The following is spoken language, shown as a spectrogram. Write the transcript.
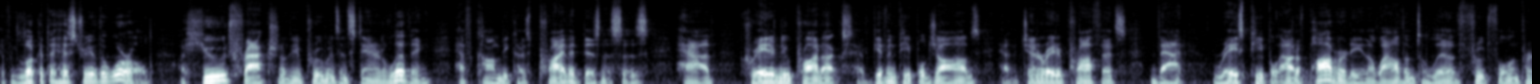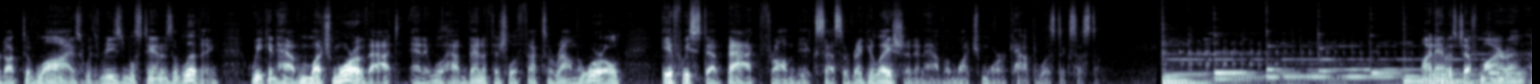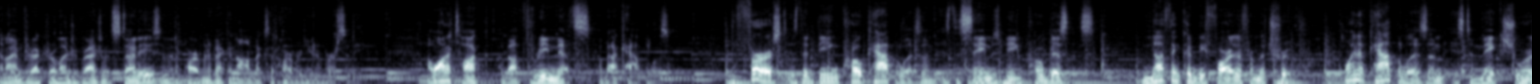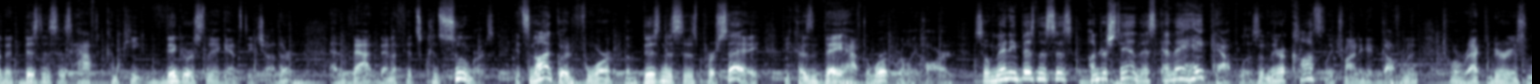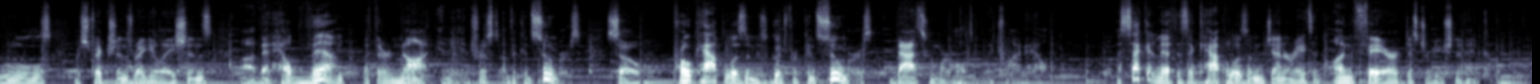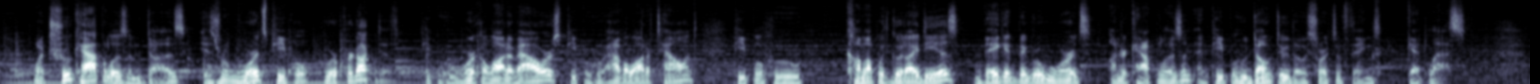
If we look at the history of the world, a huge fraction of the improvements in standard of living have come because private businesses have created new products, have given people jobs, have generated profits that raise people out of poverty and allow them to live fruitful and productive lives with reasonable standards of living, we can have much more of that and it will have beneficial effects around the world if we step back from the excessive regulation and have a much more capitalistic system. My name is Jeff Miron, and I'm Director of Undergraduate Studies in the Department of Economics at Harvard University. I want to talk about three myths about capitalism. The first is that being pro-capitalism is the same as being pro-business. Nothing could be farther from the truth. The point of capitalism is to make sure that businesses have to compete vigorously against each other, and that benefits consumers. It's not good for the businesses per se because they have to work really hard. So many businesses understand this and they hate capitalism. They're constantly trying to get government to erect various rules, restrictions, regulations uh, that help them, but they're not in the interest of the consumers. So pro capitalism is good for consumers. That's whom we're ultimately trying to help. A second myth is that capitalism generates an unfair distribution of income. What true capitalism does is rewards people who are productive, people who work a lot of hours, people who have a lot of talent, people who come up with good ideas, they get big rewards under capitalism, and people who don't do those sorts of things get less.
